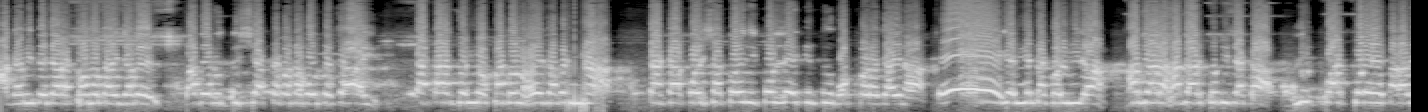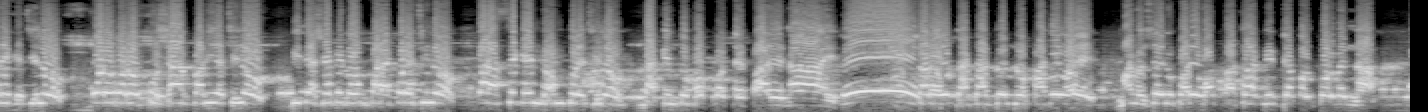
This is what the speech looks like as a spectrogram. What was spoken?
আগামীতে যারা ক্ষমতায় যাবেন, তাদের উদ্দেশ্যে একটা কথা বলতে চাই টাকার জন্য পাগল হয়ে যাবেন না। টাকা পয়সা তৈরি করলে কিন্তু ভোগ করা যায় না। নেতা কর্মীরা হাজার হাজার কোটি টাকা লুটপাট করে তারা রেখেছিল বড় বড় পোশাক বানিয়েছিল বিদেশে বেগম পাড়া করেছিল তারা সেকেন্ড হোম করেছিল তা কিন্তু ভোগ করতে পারে নাই। তারাও টাকার জন্য পাগল হয়ে মানুষের উপরে অত্যাচার নির্যাতন করবেন না।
